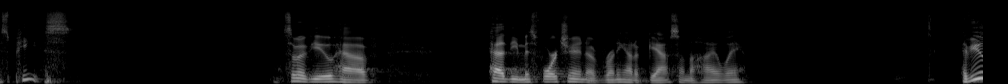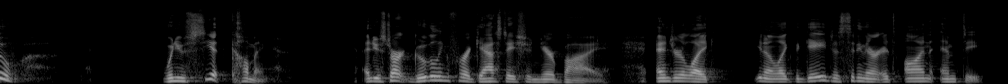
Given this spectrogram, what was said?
is peace. Some of you have had the misfortune of running out of gas on the highway. Have you, when you see it coming and you start Googling for a gas station nearby, and you're like, you know, like the gauge is sitting there, it's on empty.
